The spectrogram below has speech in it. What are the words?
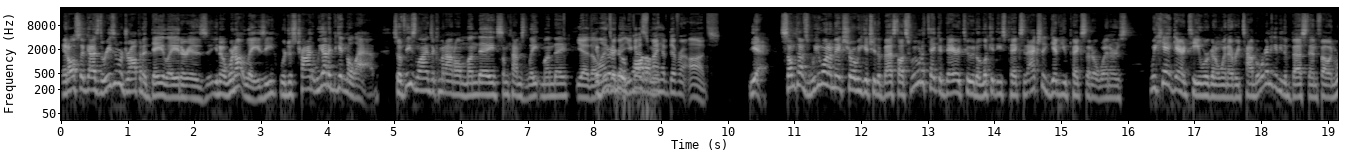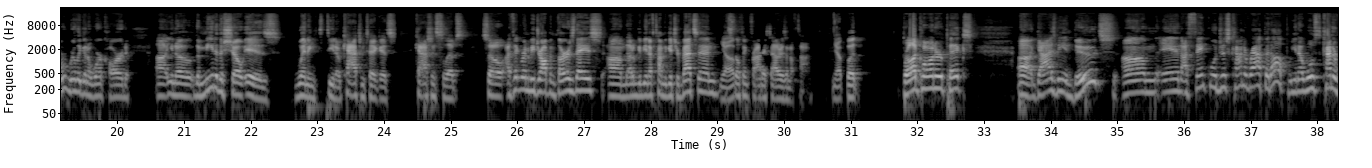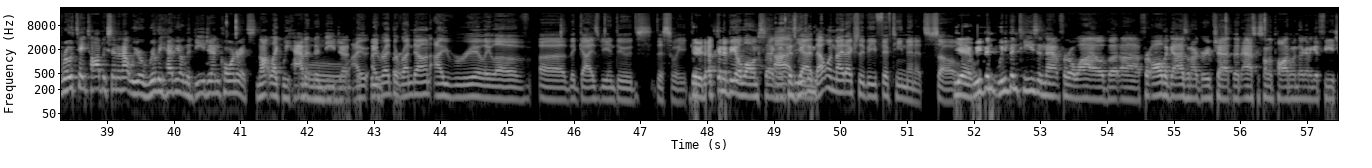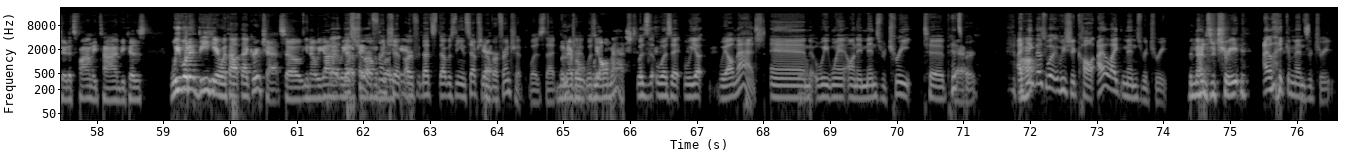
and also, guys, the reason we're dropping a day later is, you know, we're not lazy. We're just trying. We got to be getting the lab. So if these lines are coming out on Monday, sometimes late Monday, Yeah, the If we lines are good. You guys on- might have different odds. yeah, sometimes we want to make sure we get you the best odds. So we want to take a day or two to look at these picks and actually give you picks that are winners. We can't guarantee we're going to win every time, but we're going to give you the best info, and we're really going to work hard. Uh, you know, the meat of the show is winning. You know, catching tickets, cashing slips. So I think we're going to be dropping Thursdays. Um, that'll give you enough time to get your bets in. I Yep. still think Friday, Saturday is enough time. Yep. But broad corner picks, uh, guys being dudes. Um, and I think we'll just kind of wrap it up. You know, we'll kind of rotate topics in and out. We were really heavy on the DGen corner. It's not like we haven't been Ooh, DGen. I, I read the rundown. I really love uh the guys being dudes this week. Dude, that's going to be a long segment Uh, because yeah, been, that one might actually be 15 minutes. So yeah, we've been we've been teasing that for a while. But uh, for all the guys in our group chat that ask us on the pod when they're going to get featured, it's finally time because we wouldn't be here without that group chat. So you know, we got to that's to true. Our friendship, our, that's that was the inception of our friendship. Was that whenever was we it, all matched. was was it we we all matched and we went on a men's retreat to Pittsburgh. I Uh-huh. think that's what we should call it. I like men's retreat. the men's retreat. I like a men's retreat.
